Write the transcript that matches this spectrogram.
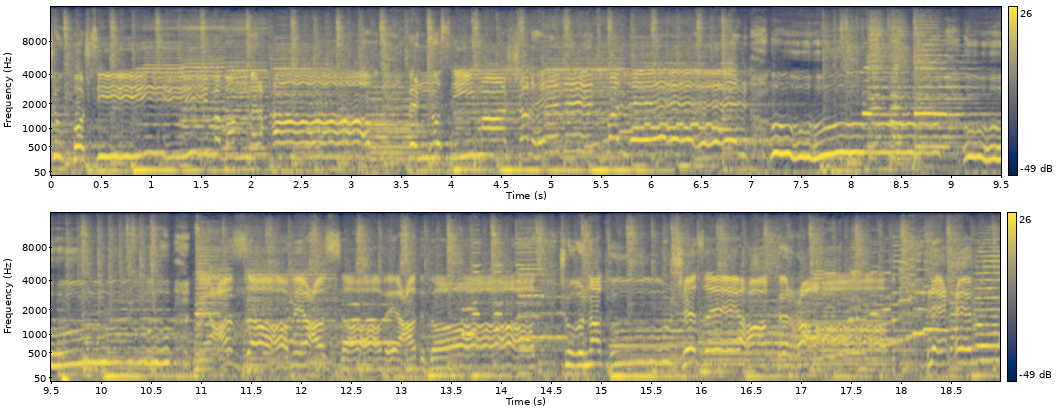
שוב פושטים במרחב, ונושאים השלהבת מעזה, ועד גת, שוב נטוש זה הקרב. לחירות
